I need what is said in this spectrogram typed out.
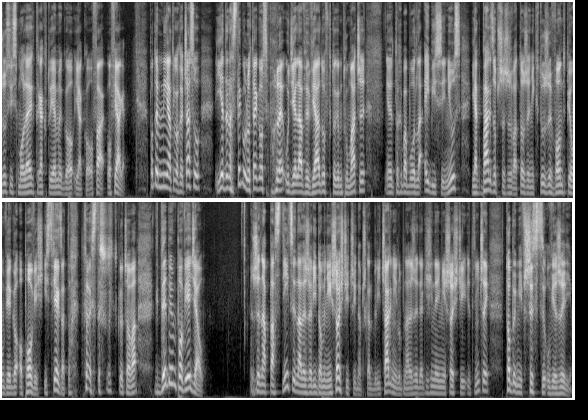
Jussi Smollett, traktujemy go jako ofiarę. Potem mija trochę czasu. 11 lutego Spole udziela wywiadu, w którym tłumaczy, e, to chyba było dla ABC News, jak bardzo przeżywa to, że niektórzy wątpią w jego opowieść i stwierdza, to, to jest też rzecz kluczowa, gdybym powiedział, że napastnicy należeli do mniejszości, czyli na przykład byli czarni lub należeli do jakiejś innej mniejszości etnicznej, to by mi wszyscy uwierzyli.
